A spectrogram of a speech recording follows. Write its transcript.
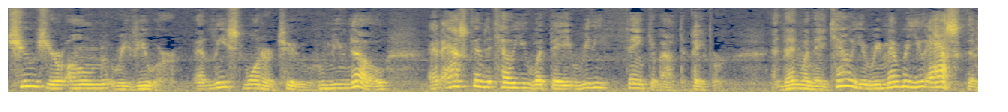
choose your own reviewer, at least one or two, whom you know, and ask them to tell you what they really think about the paper. And then when they tell you, remember you asked them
